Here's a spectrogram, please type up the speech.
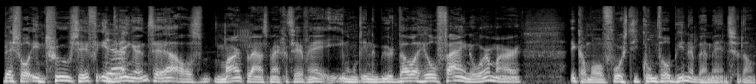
best wel intrusive, indringend. Hè, als Marktplaats mij gaat zeggen, hey, iemand in de buurt, wel wel heel fijn hoor, maar ik kan me wel voorstellen, die komt wel binnen bij mensen dan.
